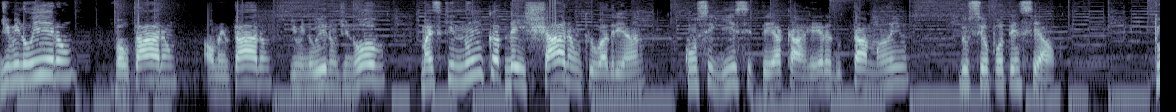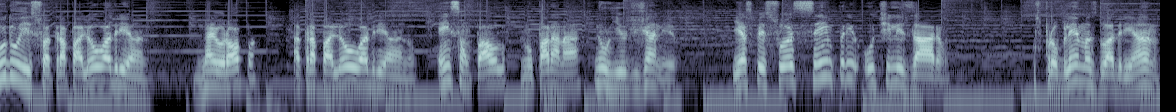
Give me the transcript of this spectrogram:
diminuíram, voltaram, aumentaram, diminuíram de novo, mas que nunca deixaram que o Adriano conseguisse ter a carreira do tamanho do seu potencial. Tudo isso atrapalhou o Adriano na Europa, atrapalhou o Adriano em São Paulo, no Paraná, no Rio de Janeiro. E as pessoas sempre utilizaram os problemas do Adriano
